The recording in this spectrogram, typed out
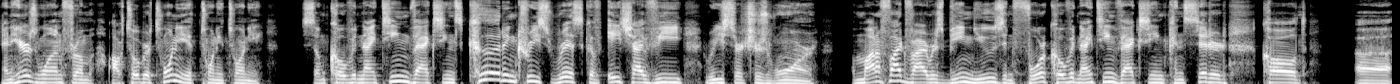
And here's one from October 20th, 2020. Some COVID 19 vaccines could increase risk of HIV, researchers warn. A modified virus being used in four COVID 19 vaccine considered called uh,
